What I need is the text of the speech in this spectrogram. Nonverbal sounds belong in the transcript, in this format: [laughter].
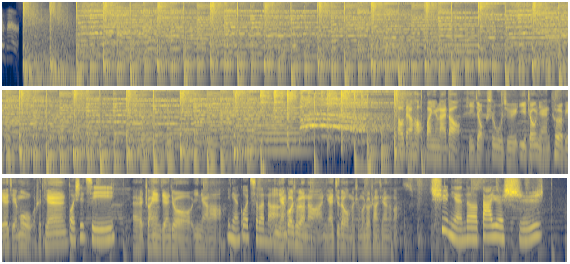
Hello，大家好，欢迎来到啤酒事务局一周年特别节目，我是天。我是琪，哎，转眼间就一年了，一年过去了呢，一年过去了呢，你还记得我们什么时候上线的吗？去年的八月十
